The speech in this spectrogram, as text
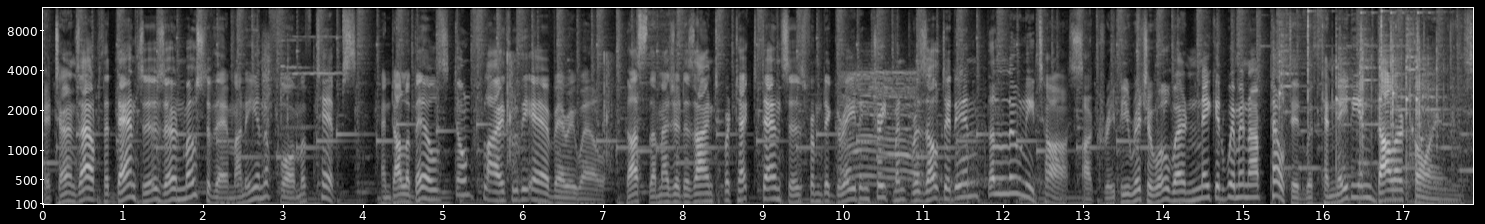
It turns out that dancers earn most of their money in the form of tips, and dollar bills don't fly through the air very well. Thus, the measure designed to protect dancers from degrading treatment resulted in the Loonie Toss, a creepy ritual where naked women are pelted with Canadian dollar coins.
